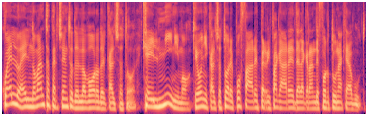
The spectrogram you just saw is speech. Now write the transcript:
Quello è il 90% del lavoro del calciatore, che è il minimo che ogni calciatore può fare per ripagare della grande fortuna che ha avuto.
